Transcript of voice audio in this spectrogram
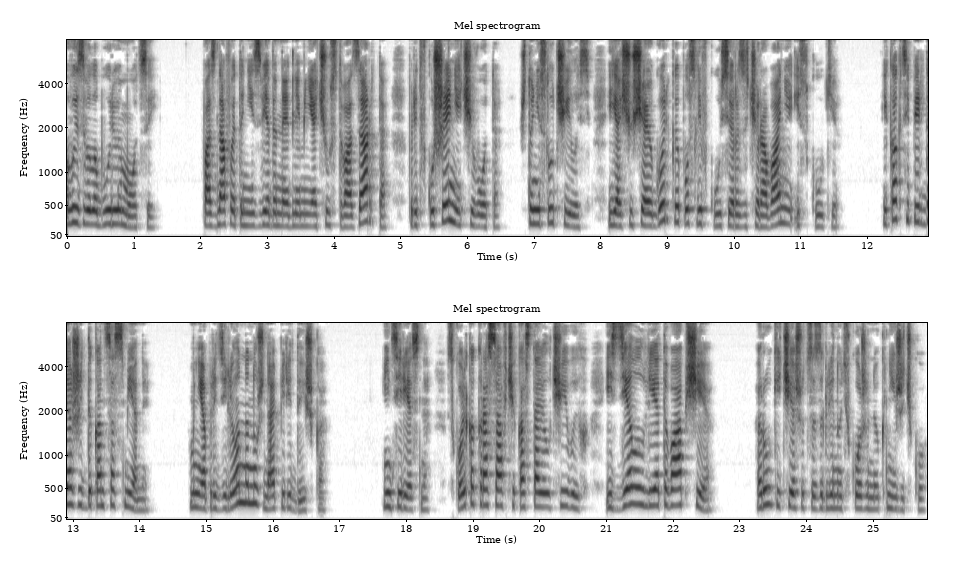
вызвало бурю эмоций. Познав это неизведанное для меня чувство азарта, предвкушение чего-то, что не случилось, я ощущаю горькое послевкусие разочарования и скуки. И как теперь дожить до конца смены? Мне определенно нужна передышка. Интересно, сколько красавчик оставил чаевых и сделал ли это вообще? Руки чешутся заглянуть в кожаную книжечку,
